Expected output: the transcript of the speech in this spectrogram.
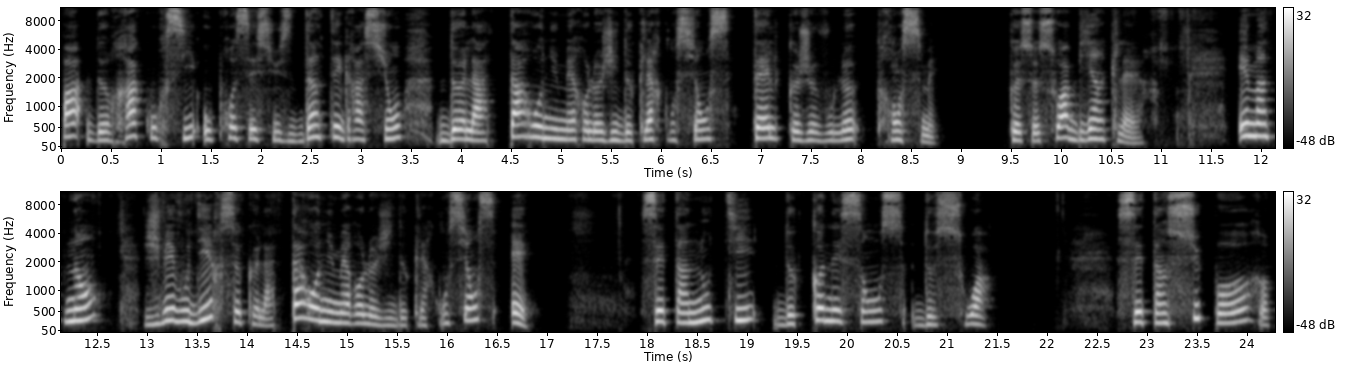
pas de raccourci au processus d'intégration de la tarot-numérologie de claire conscience tel que je vous le transmets. Que ce soit bien clair. Et maintenant, je vais vous dire ce que la tarot-numérologie de claire conscience est. C'est un outil de connaissance de soi. C'est un support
